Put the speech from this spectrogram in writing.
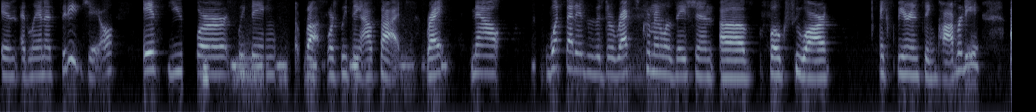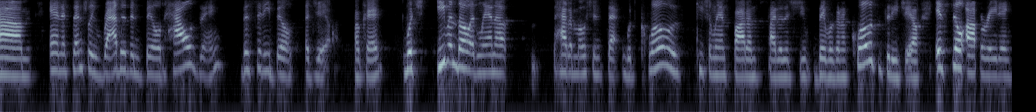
in Atlanta City Jail if you were sleeping rough or sleeping outside, right? Now, what that is is a direct criminalization of folks who are experiencing poverty. Um, and essentially, rather than build housing, the city built a jail. Okay. Which even though Atlanta had a motion that would close Keisha Lance Bottoms decided that she they were going to close the city jail. It's still operating,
